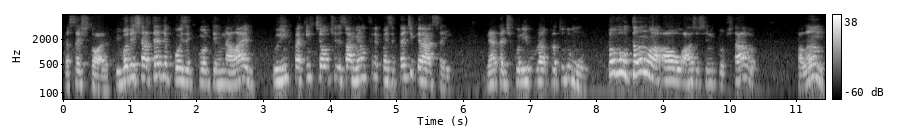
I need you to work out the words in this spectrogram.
essa história. E vou deixar até depois, aqui, quando terminar a live, o link para quem quiser utilizar a mesma frequência, está de graça aí, né? Está disponível para todo mundo. Então, voltando ao, ao raciocínio que eu estava falando,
